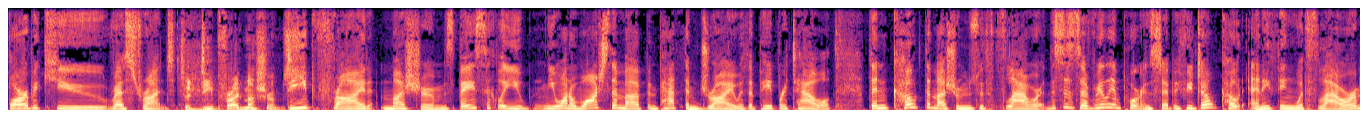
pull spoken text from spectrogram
barbecue restaurant. So deep fried mushrooms. Deep fried mushrooms. Basically, you you want to wash them up and pat them dry with a paper towel. Then coat the mushrooms with flour. This is a really important step. If you don't coat anything with flour,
